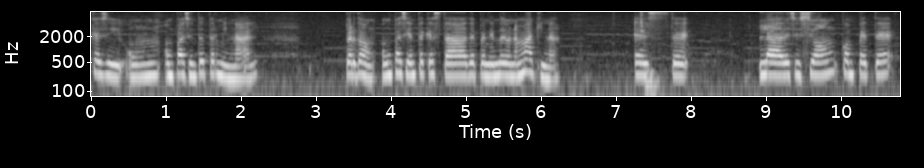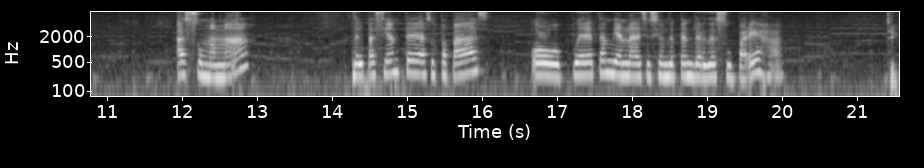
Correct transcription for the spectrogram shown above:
que si un, un paciente terminal, perdón, un paciente que está dependiendo de una máquina, este, la decisión compete a su mamá del paciente a sus papás o puede también la decisión depender de su pareja. Sí,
